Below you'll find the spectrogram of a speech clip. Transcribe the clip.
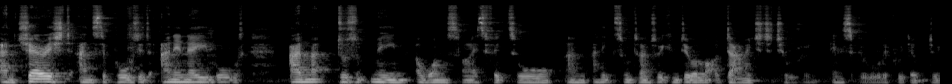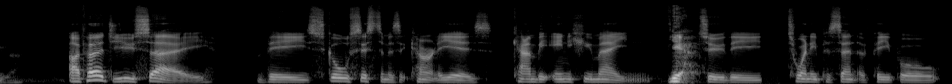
and cherished and supported and enabled. And that doesn't mean a one size fits all. And I think sometimes we can do a lot of damage to children in school if we don't do that. I've heard you say the school system as it currently is can be inhumane yeah. to the 20% of people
